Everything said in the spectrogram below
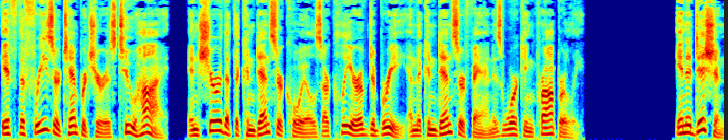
If the freezer temperature is too high, ensure that the condenser coils are clear of debris and the condenser fan is working properly. In addition,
